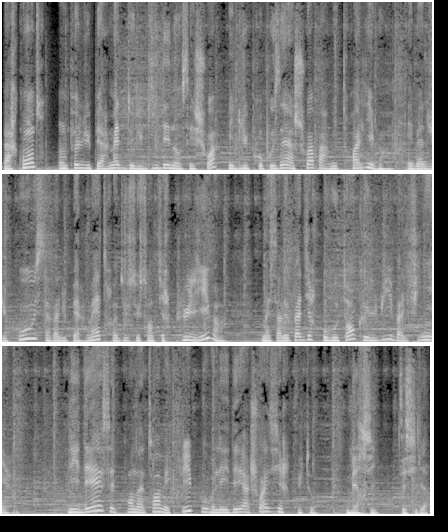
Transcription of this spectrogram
Par contre, on peut lui permettre de le guider dans ses choix et de lui proposer un choix parmi trois livres. Et ben du coup, ça va lui permettre de se sentir plus libre, mais ça ne veut pas dire pour autant que lui va le finir. L'idée, c'est de prendre un temps avec lui pour l'aider à choisir plutôt. Merci, Cécilia.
